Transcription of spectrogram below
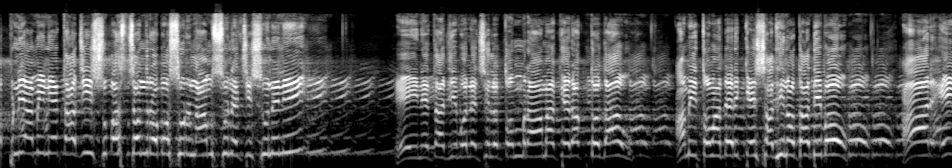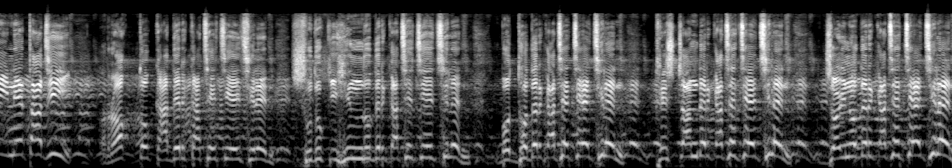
আপনি আমি নেতাজি সুভাষচন্দ্র বসুর নাম শুনেছি, শুনিনি? এই নেতাজি বলেছিল, তোমরা আমাকে রক্ত দাও, আমি তোমাদেরকে স্বাধীনতা দেব। আর এই নেতাজি রক্ত কাদের কাছে চেয়েছিলেন? শুধু কি হিন্দুদের কাছে চেয়েছিলেন? বৌদ্ধদের কাছে চেয়েছিলেন? খ্রিস্টানদের কাছে চেয়েছিলেন? জৈনদের কাছে চেয়েছিলেন?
